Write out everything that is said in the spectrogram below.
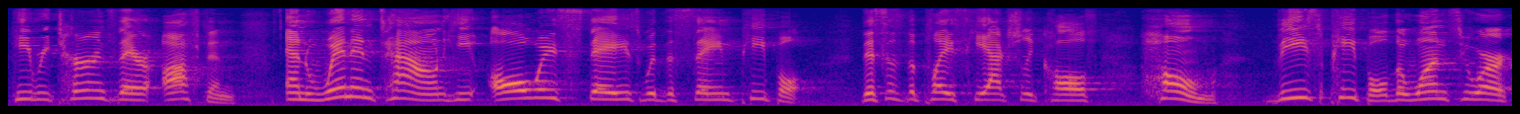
He returns there often. And when in town, he always stays with the same people. This is the place he actually calls home. These people, the ones who are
